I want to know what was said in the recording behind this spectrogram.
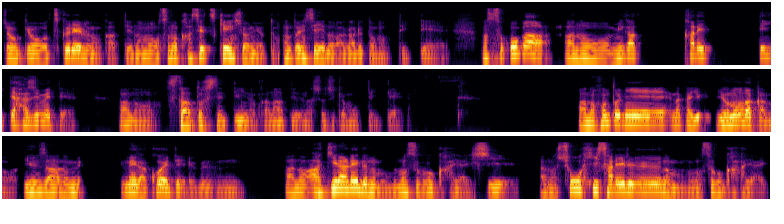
状況を作れるのかっていうのも、その仮説検証によって本当に精度が上がると思っていて、まあ、そこが、あの、磨かれていて初めて、あの、スタートしていっていいのかなっていうのは正直思っていて、あの、本当になんか世の中のユーザーの目目が超えている分、あの、飽きられるのもものすごく早いし、あの、消費されるのもものすごく早い。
